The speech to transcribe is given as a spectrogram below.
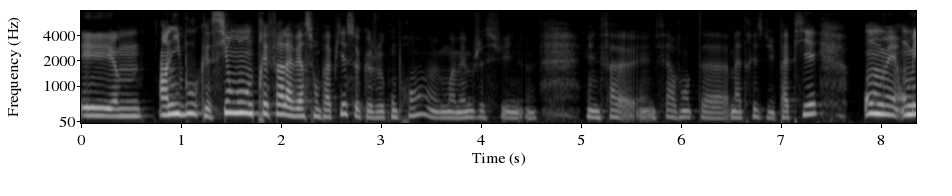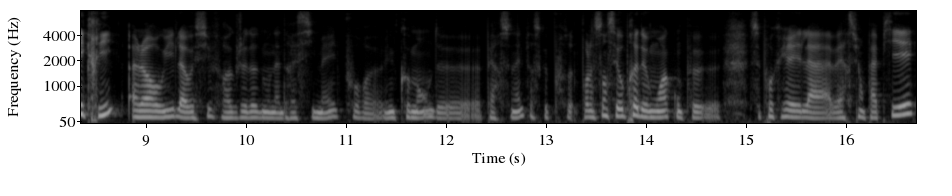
Et en e-book, si on préfère la version papier, ce que je comprends, moi-même je suis une, une, une fervente amatrice du papier, on m'écrit. Alors oui, là aussi, il faudra que je donne mon adresse email pour euh, une commande euh, personnelle, parce que pour, l'instant, c'est auprès de moi qu'on peut se procurer la version papier.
